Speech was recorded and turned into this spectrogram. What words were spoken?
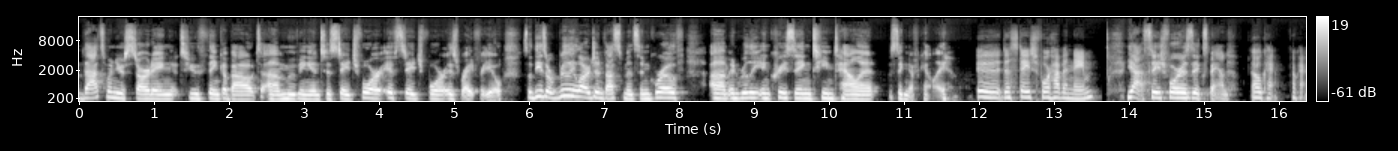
That's when you're starting to think about um, moving into stage four if stage four is right for you. So these are really large investments in growth um, and really increasing team talent significantly. Uh, does stage four have a name? Yeah, stage four is expand. Okay. Okay.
